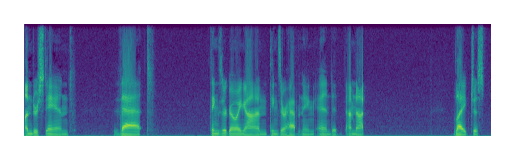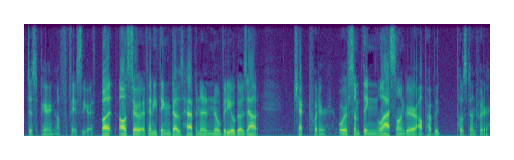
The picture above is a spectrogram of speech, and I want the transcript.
understand that things are going on, things are happening, and it, I'm not like just disappearing off the face of the earth. But also, if anything does happen and no video goes out, check Twitter. Or if something lasts longer, I'll probably post on Twitter.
